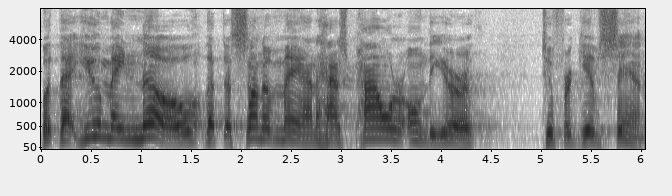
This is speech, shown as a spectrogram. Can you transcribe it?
But that you may know that the Son of Man has power on the earth to forgive sin.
